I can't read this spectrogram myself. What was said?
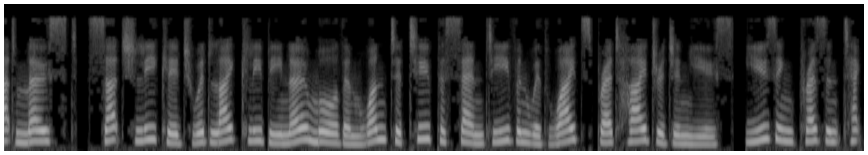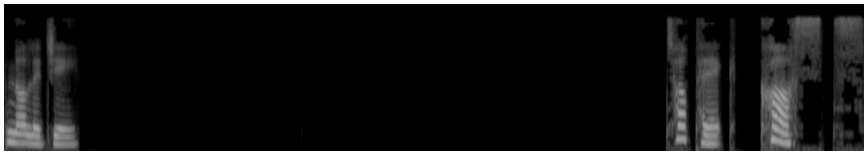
At most, such leakage would likely be no more than 1–2% even with widespread hydrogen use, using present technology. Costs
